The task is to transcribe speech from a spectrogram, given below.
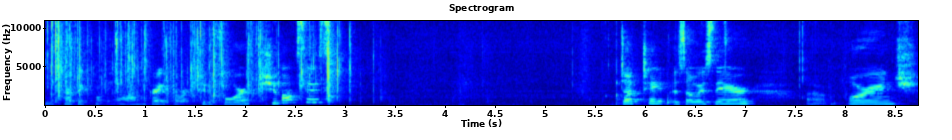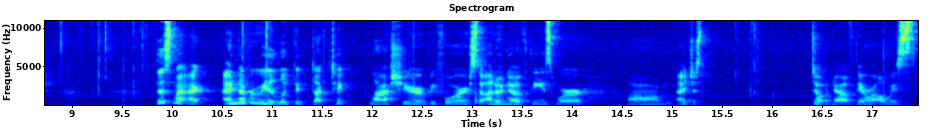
the perfect, um, great for two to four shoe boxes. Duct tape is always there. Um, orange, this my I, I never really looked at duct tape last year before, so I don't know if these were. Um, I just don't know if they were always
